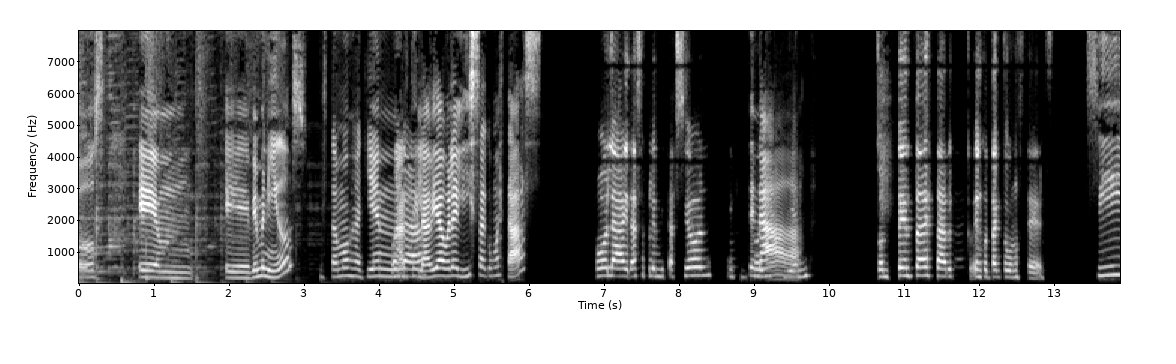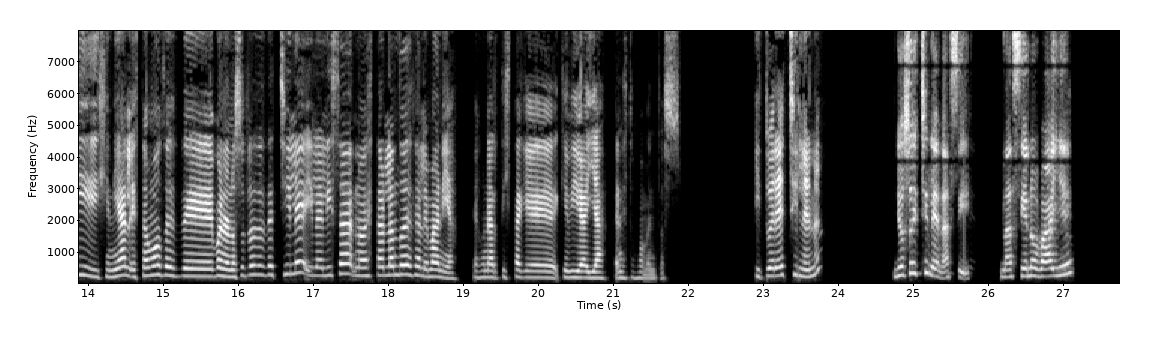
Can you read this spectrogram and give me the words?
todos. Em, eh, bienvenidos. Estamos aquí en Hola. Artilabia. Hola Elisa, ¿cómo estás? Hola, gracias por la invitación. Aquí De estoy nada. bien. Contenta de estar en contacto con ustedes. Sí, genial. Estamos desde, bueno, nosotros desde Chile y la Elisa nos está hablando desde Alemania. Es una artista que, que vive allá en estos momentos. ¿Y tú eres chilena? Yo soy chilena, sí. Nací en Ovalle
